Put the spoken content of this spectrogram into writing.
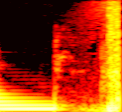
you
